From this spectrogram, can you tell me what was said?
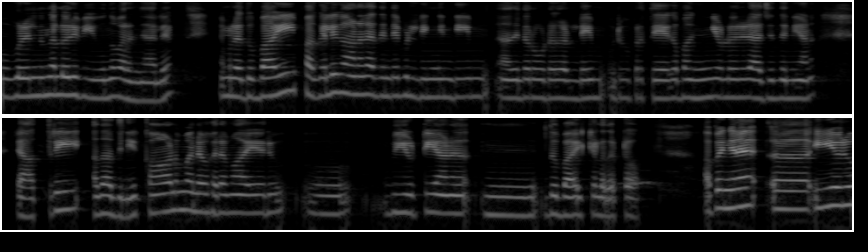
മുകളിൽ നിന്നുള്ള ഒരു വ്യൂ എന്ന് പറഞ്ഞാൽ നമ്മൾ ദുബായ് പകൽ കാണാൻ അതിന്റെ ബിൽഡിങ്ങിന്റെയും അതിന്റെ റോഡുകളുടെയും ഒരു പ്രത്യേക ഭംഗിയുള്ള ഒരു രാജ്യം തന്നെയാണ്. രാത്രി അത് അതിനേക്കാളും മനോഹരമായൊരു ബ്യൂട്ടിയാണ് ദുബായ്ക്കുള്ളത് കേട്ടോ അപ്പോൾ ഇങ്ങനെ ഈ ഒരു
